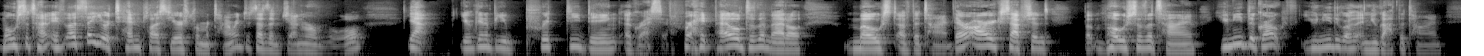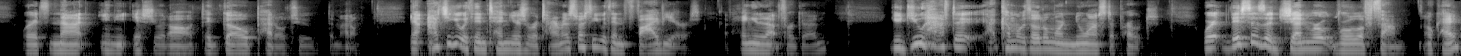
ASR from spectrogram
most of the time, if let's say you're 10 plus years from retirement, just as a general rule, yeah, you're going to be pretty dang aggressive, right? Pedal to the metal most of the time. There are exceptions, but most of the time, you need the growth. You need the growth, and you got the time where it's not any issue at all to go pedal to the metal. Now, as you get within 10 years of retirement, especially within five years of hanging it up for good, you do have to come up with a little more nuanced approach where this is a general rule of thumb. Okay.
